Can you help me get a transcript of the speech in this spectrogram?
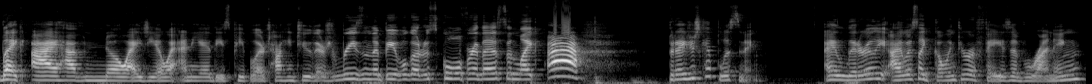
Like, I have no idea what any of these people are talking to. There's a reason that people go to school for this and like, ah, but I just kept listening. I literally, I was like going through a phase of running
